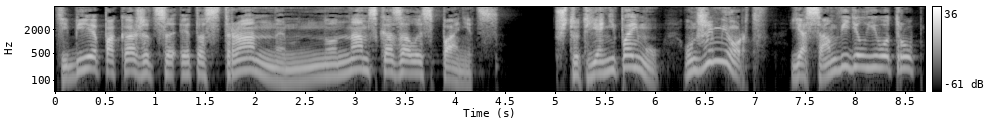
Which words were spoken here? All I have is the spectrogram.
Тебе покажется это странным, но нам сказал испанец. Что-то я не пойму. Он же мертв. Я сам видел его труп.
